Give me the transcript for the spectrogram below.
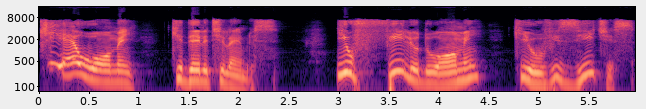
que é o homem que dele te lembres? E o filho do homem que o visites?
